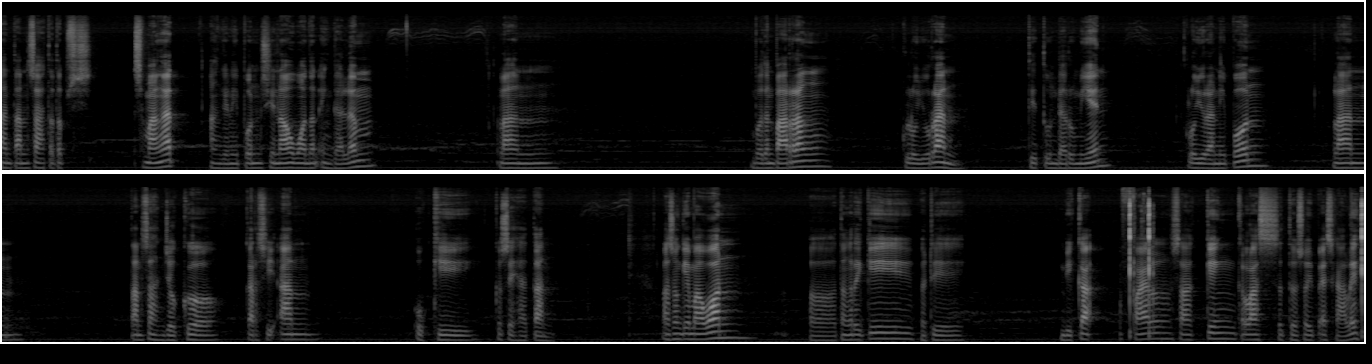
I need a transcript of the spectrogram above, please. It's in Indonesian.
lan tansah tetap semangat. Anggenipun sinau wonten ing dalem. Lan boten pareng keluyuran ditunda rumiyin keluyuranipun lan tansah njaga karsian ugi kesehatan. Langsung kemawon uh, teng mriki badhe mbikak file saking kelas sedasa IPS kalih.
